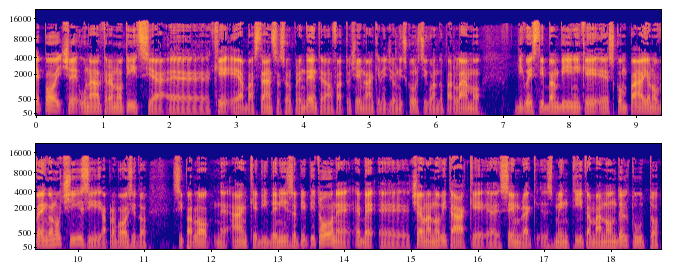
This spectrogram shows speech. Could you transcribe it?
E poi c'è un'altra notizia eh, che è abbastanza sorprendente, l'abbiamo fatto cenno anche nei giorni scorsi quando parlammo di questi bambini che eh, scompaiono vengono uccisi. A proposito, si parlò eh, anche di Denise Pipitone. E beh, eh, c'è una novità che eh, sembra smentita, ma non del tutto.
